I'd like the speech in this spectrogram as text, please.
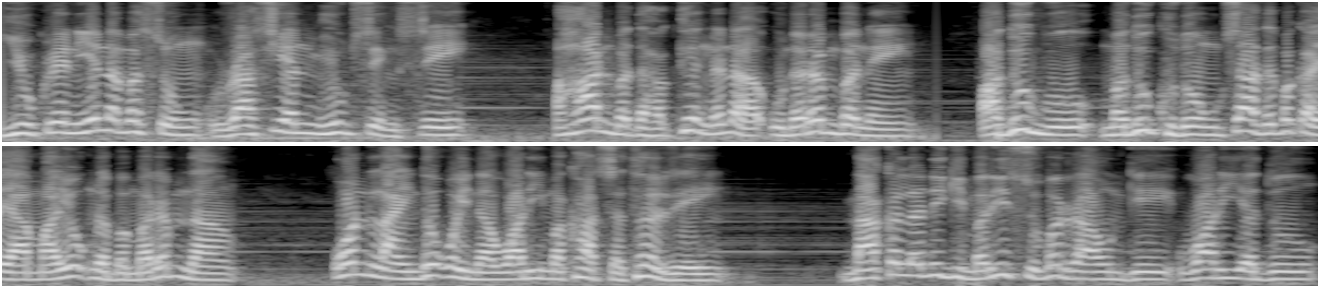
यूक्रेनियन अमसुंग रशियन म्यूट सिंग से अहानबदा हकथेंगना उनरमबने अदुबु मधु खुदोंग चादबा काया मायोकनबा मरमना online da oina wari makha chathare nakal anigi mari suba round ge wari adu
